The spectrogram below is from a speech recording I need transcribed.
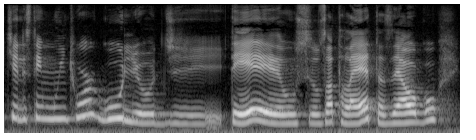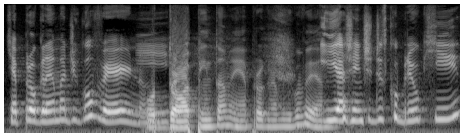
que eles têm muito orgulho de ter os seus atletas. É algo que é programa de governo. O E- doping também é programa de governo. E a gente descobriu que.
